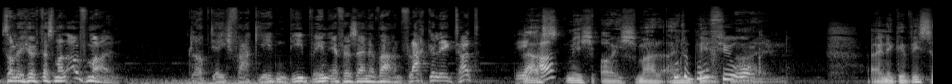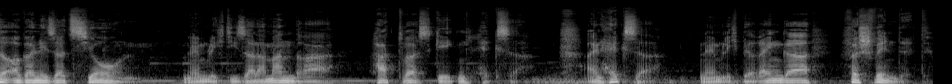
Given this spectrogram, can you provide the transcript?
Soll ich euch das mal aufmalen? Glaubt ihr, ich frag jeden Dieb, wen er für seine Waren flachgelegt hat? Ja. Lasst mich euch mal ein Gute Bild Buchführung. malen. Eine gewisse Organisation, nämlich die Salamandra, hat was gegen Hexer. Ein Hexer, nämlich Berengar, verschwindet.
